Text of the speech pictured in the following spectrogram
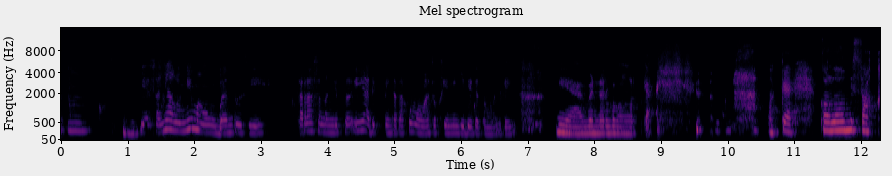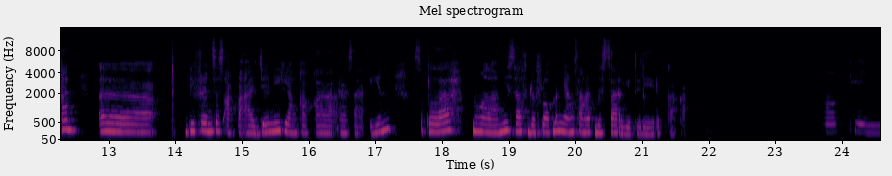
Mm-mm. Hmm. Biasanya alumni mau bantu sih. Karena seneng gitu, iya adik tingkat aku mau masuk sini jadi ada teman kayak gitu. Iya, bener banget Kak. Oke, kalau misalkan eh, differences apa aja nih yang kakak rasain setelah mengalami self development yang sangat besar gitu di hidup kakak? Oke.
